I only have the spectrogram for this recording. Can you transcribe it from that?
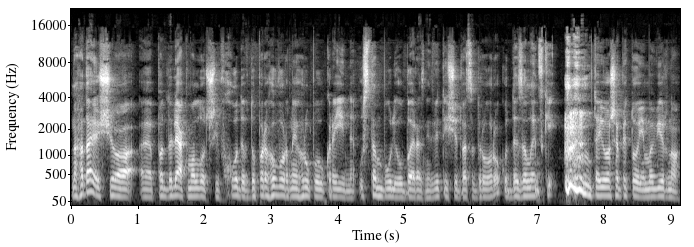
Нагадаю, що е, Подоляк молодший входив до переговорної групи України у Стамбулі у березні 2022 року, де Зеленський та його Шапіто, ймовірно,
